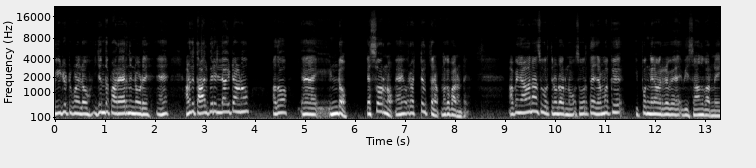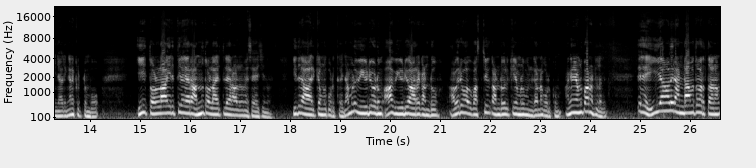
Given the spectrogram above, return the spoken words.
വീഡിയോ ഇട്ടിക്കണല്ലോ ഇതെന്താ പറയായിരുന്നു നിന്നോട്? ഏഹ് അനക്ക് താല്പര്യം ഇല്ലായിട്ടാണോ അതോ ഉണ്ടോ എസ് ഓർണോ ഏഹ് ഒരൊറ്റ ഉത്തരം എന്നൊക്കെ പറഞ്ഞിട്ട്. അപ്പോൾ ഞാൻ ആ സുഹൃത്തിനോട് പറഞ്ഞു സുഹൃത്തെ നമുക്ക് ഇപ്പം ഇങ്ങനെ അവരുടെ വിസ എന്ന് പറഞ്ഞു കഴിഞ്ഞാൽ ഇങ്ങനെ കിട്ടുമ്പോൾ ഈ തൊള്ളായിരത്തിലേറെ അന്ന് തൊള്ളായിരത്തിലേറെ ആളുകൾ മെസ്സേജ് അയച്ചിരുന്നു. ഇതിലായിരിക്കും നമ്മൾ കൊടുക്കുക. നമ്മൾ വീഡിയോ ഇടും. ആ വീഡിയോ ആരെ കണ്ടു? അവർ ഫസ്റ്റ് കണ്ടോൽക്ക് നമ്മൾ മുൻഗണന കൊടുക്കും. അങ്ങനെ നമ്മൾ പറഞ്ഞിട്ടുള്ളത്. ഏ ഇയാൾ രണ്ടാമത്തെ വർത്താനം.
